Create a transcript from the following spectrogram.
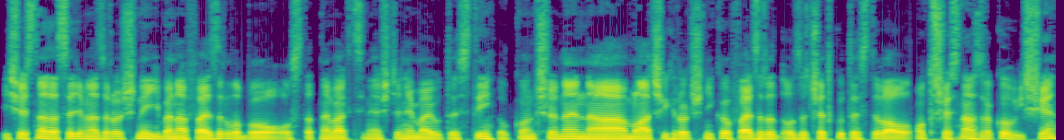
I 16 a 17 roční iba na Pfizer, lebo ostatné vakcíny ešte nemajú testy dokončené na mladších ročníkov. Pfizer od začiatku testoval od 16 rokov vyššie,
